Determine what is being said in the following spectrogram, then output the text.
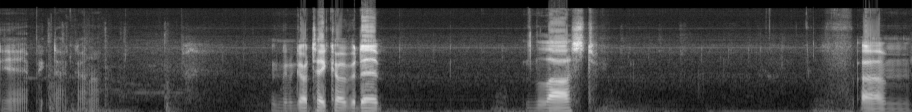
yeah, pick that gun up. I'm gonna go take over the last um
